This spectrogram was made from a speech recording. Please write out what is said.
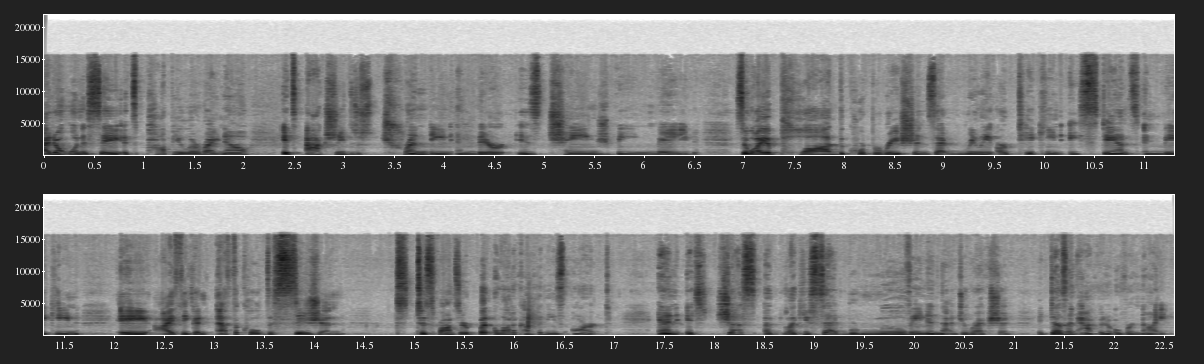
I don't want to say it's popular right now. It's actually just trending, and there is change being made. So I applaud the corporations that really are taking a stance and making a, I think, an ethical decision to sponsor, but a lot of companies aren't. And it's just, uh, like you said, we're moving in that direction. It doesn't happen overnight.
